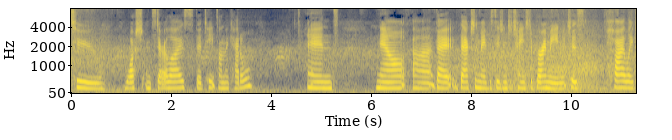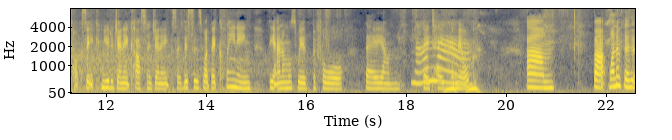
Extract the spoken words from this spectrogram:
to wash and sterilize the teats on the cattle, and now uh, they they actually made a decision to change to bromine, which is highly toxic, mutagenic, carcinogenic. So this is what they're cleaning the animals with before they um, they take the milk. Um, but one of the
